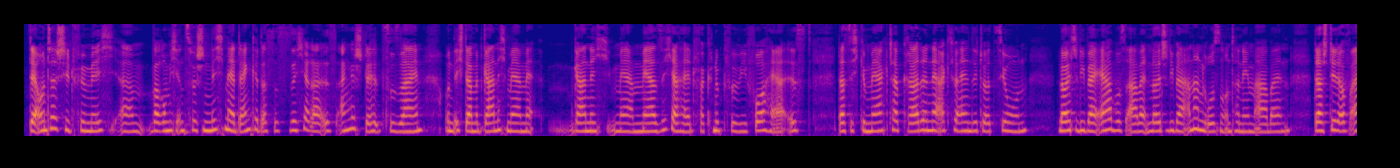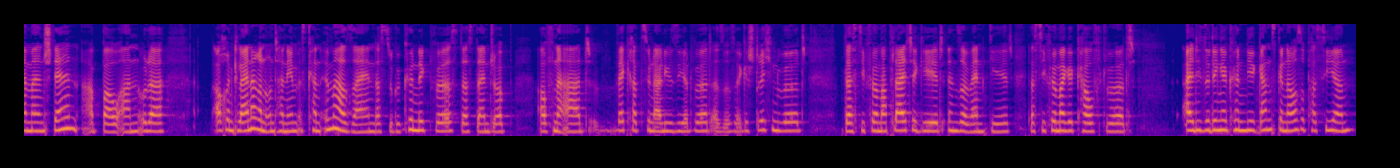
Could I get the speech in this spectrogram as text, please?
der Unterschied für mich, ähm, warum ich inzwischen nicht mehr denke, dass es sicherer ist, angestellt zu sein und ich damit gar nicht mehr, mehr gar nicht mehr mehr Sicherheit verknüpfe wie vorher, ist, dass ich gemerkt habe, gerade in der aktuellen Situation, Leute, die bei Airbus arbeiten, Leute, die bei anderen großen Unternehmen arbeiten, da steht auf einmal ein Stellenabbau an oder auch in kleineren Unternehmen, es kann immer sein, dass du gekündigt wirst, dass dein Job auf eine Art wegrationalisiert wird, also dass er gestrichen wird, dass die Firma pleite geht, insolvent geht, dass die Firma gekauft wird. All diese Dinge können dir ganz genauso passieren.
